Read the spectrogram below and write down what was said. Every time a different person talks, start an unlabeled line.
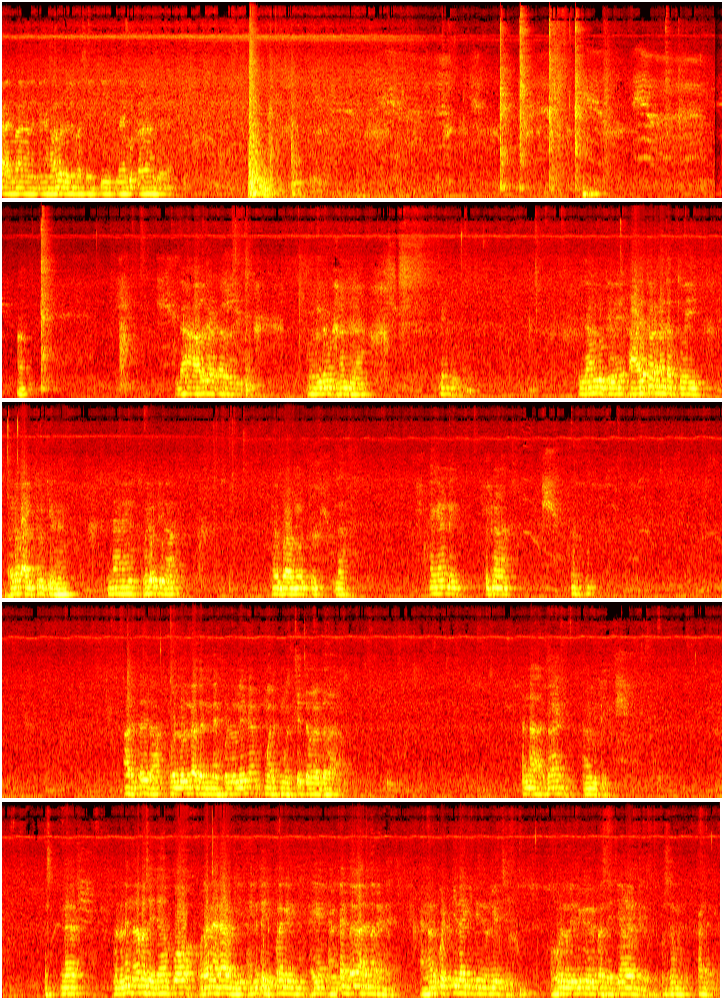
കാര്യം പറയാനാണ്. ഞങ്ങളെ വെള്ളിൽ പ്രസവിച്ച് കുട്ടികളാണ്. ഇതാ ആൾ കേട്ടത് കുട്ടിനാണ് ഞാൻ ഇതാണ് കുട്ടികൾ. ആദ്യത്തെ ഒരെണ്ണം ചത്തുപോയി. ഒരു വൈറ്റ് കുട്ടിയാണ് ഇതാണ് ഒരു കുട്ടി ഇതാ ഒരു ബ്രൗൺ കുട്ടി. ഇതാ. എങ്ങനെയുണ്ട്? കുട്ടിനാണ് അടുത്തത് ഇതാ. വെള്ളുള്ളി അതന്നെ. വെള്ളുള്ളിനെ മുറിച്ച് വെച്ച വേണ്ടതാണ് എന്താ ഇതാണ് കുട്ടി. വെള്ളുള്ളി ഇന്നലെ പ്രസവിച്ചപ്പോ കുറെ നേരം ഇളകി. അതിന്റെ തെരുപ്പിളൊക്കെ ഞങ്ങൾക്ക് എന്താ കാര്യം എന്നറിയണ്ടേ ഞങ്ങൾ പെട്ടി ഇതാക്കിയിട്ട് ഇതിനുള്ളിൽ വെച്ച്. അപ്പോൾ വെള്ളുള്ളിൽ കയറി പ്രസവിച്ച് ഞങ്ങൾ കണ്ടത്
